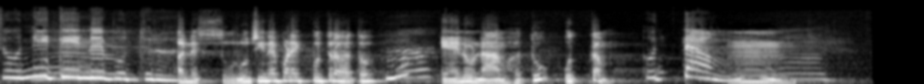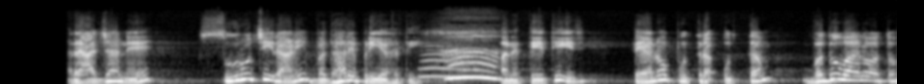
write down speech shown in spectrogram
સુનીતિ ને પુત્ર. અને સુરુચિને પણ એક પુત્ર હતો. એનું નામ હતું ઉત્તમ. ઉત્તમ. હમ. રાજાને સુરુચિ રાણી વધારે પ્રિય હતી. અને તેથી જ તેનો પુત્ર ઉત્તમ વધુ વાલો હતો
